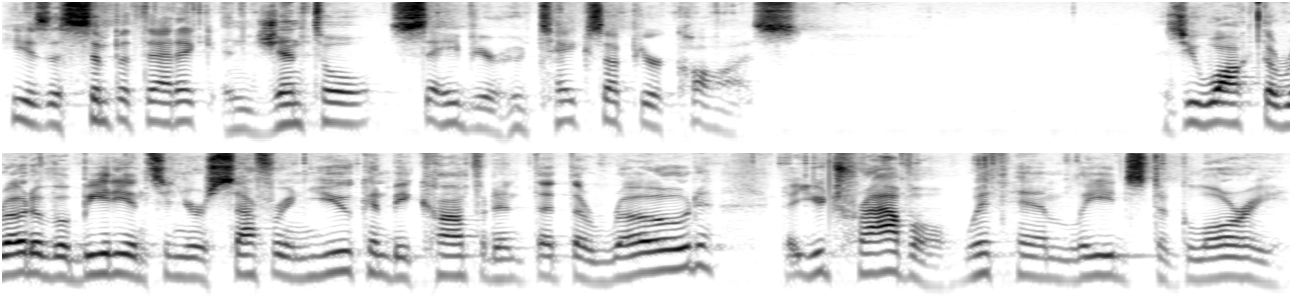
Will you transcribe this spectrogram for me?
He is a sympathetic and gentle Savior who takes up your cause. As you walk the road of obedience in your suffering, you can be confident that the road that you travel with Him leads to glory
